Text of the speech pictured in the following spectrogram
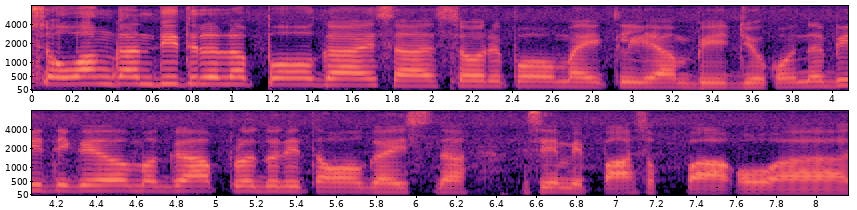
So hanggang dito na lang po guys. Ah, sorry po maikli ang video ko. Nabitin kayo mag-upload ulit ako guys na kasi may pasok pa ako at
